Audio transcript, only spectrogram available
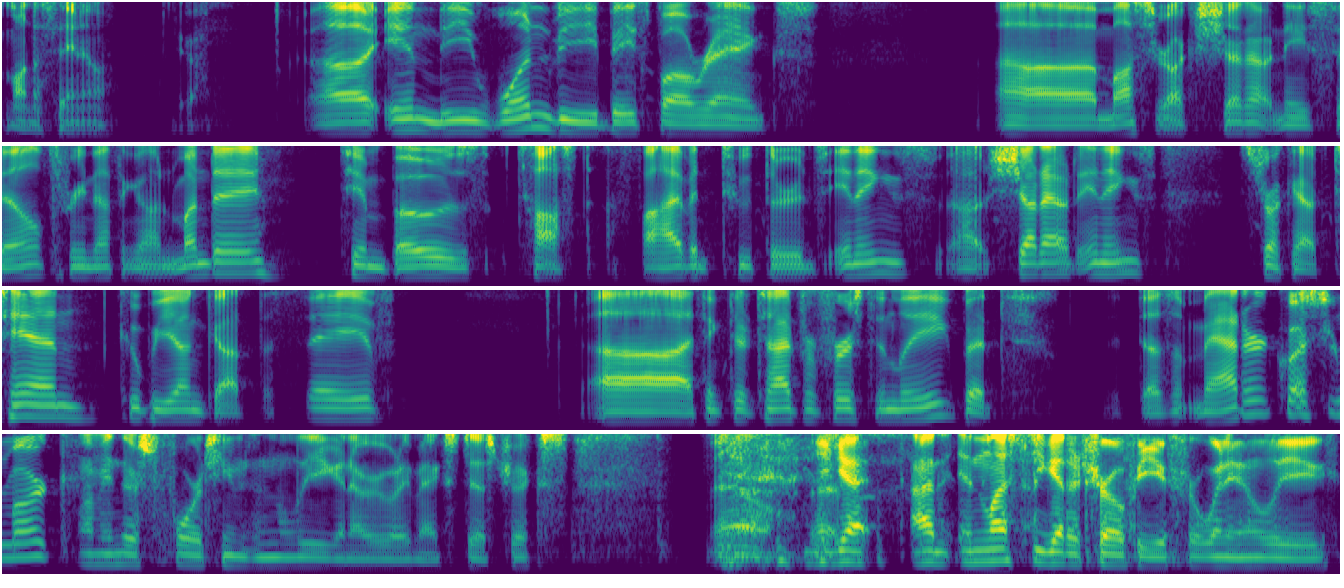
Montesano. Yeah. Uh, in the 1B baseball ranks, uh, Mossy Rock shut out Naselle 3 0 on Monday. Tim Bowes tossed five and two thirds innings, uh, shutout innings, struck out 10. Cooper Young got the save. Uh, I think they're tied for first in league, but it doesn't matter? Question mark. I mean, there's four teams in the league, and everybody makes districts. So you get unless you get a trophy for winning the league.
